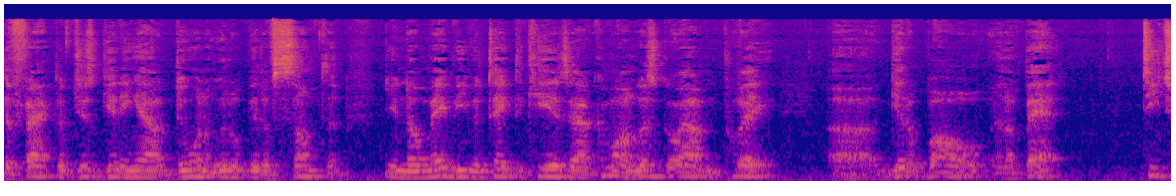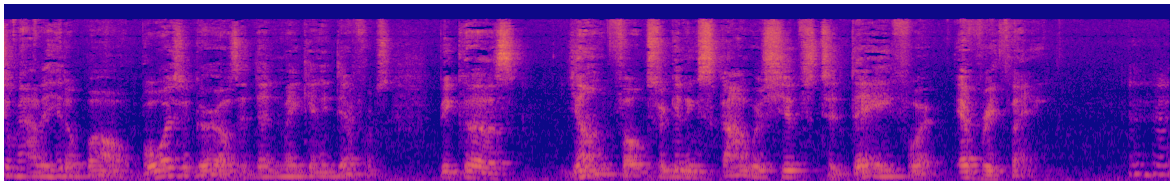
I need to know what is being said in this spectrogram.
the fact of just getting out, doing a little bit of something. You know, maybe even take the kids out. Come on, let's go out and play. Uh, get a ball and a bat. Teach them how to hit a ball. Boys or girls, it doesn't make any difference. Because young folks are getting scholarships today for everything. Mm-hmm.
